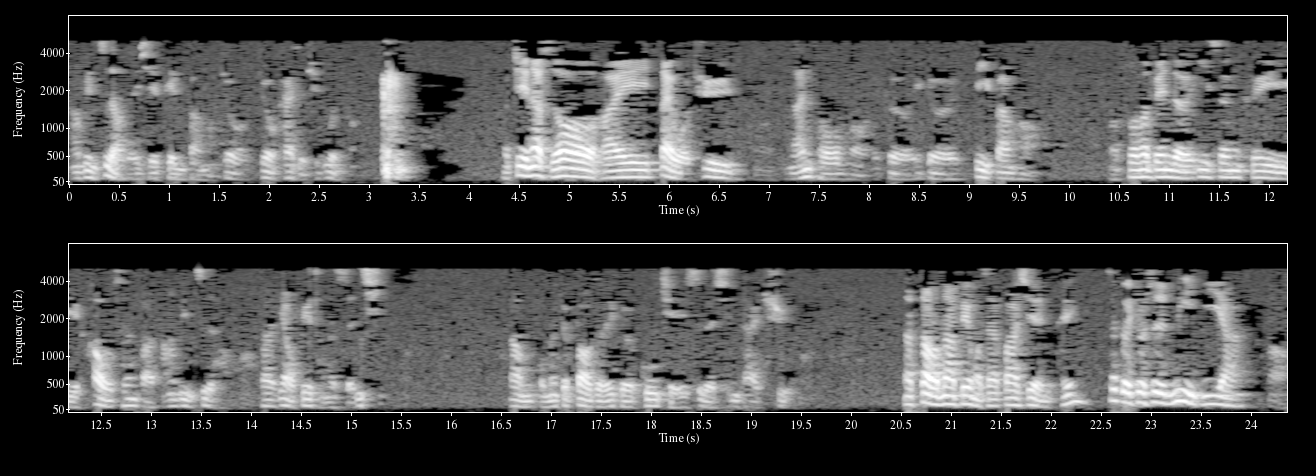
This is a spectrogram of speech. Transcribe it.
糖尿病治好的一些偏方嘛，就就开始去问。我记得那时候还带我去南投哈一个一个地方哈，说那边的医生可以号称把糖尿病治好，他药非常的神奇。那我们我们就抱着一个姑且一试的心态去。那到了那边我才发现，哎，这个就是秘医啊啊！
